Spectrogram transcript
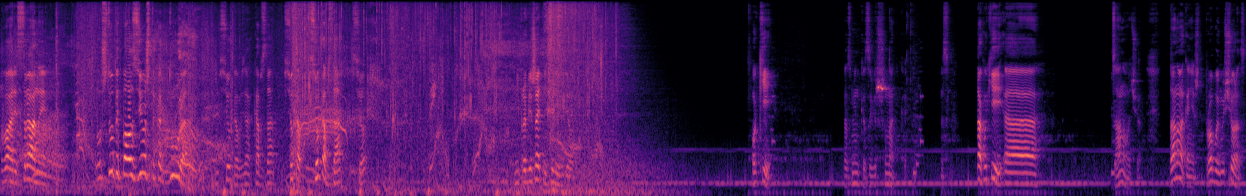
Твари сраные. Ну что ты ползешь-то как дура? Ну все, капзда, капзда. Все, кап... все капзда. Все. Не пробежать, ничего не сделать. Окей. Разминка завершена какая-то. Так, окей. Э Заново что? Заново, конечно. Пробуем еще раз.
